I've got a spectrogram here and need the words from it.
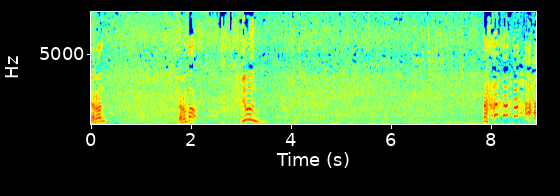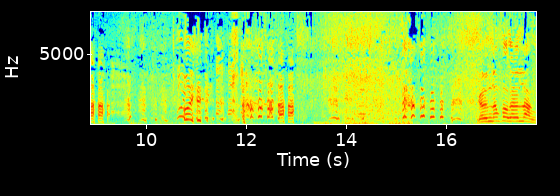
Meron? Meron po. Yun! Uy! ganun lang po, ganun lang.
